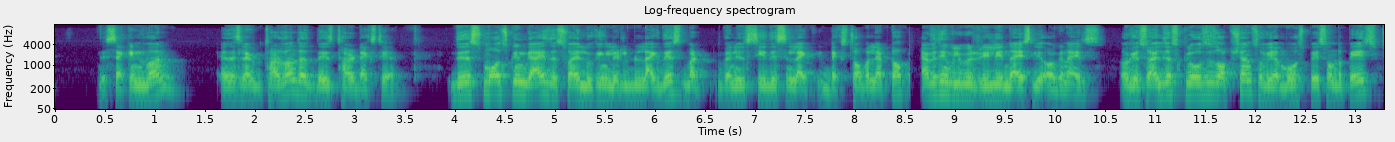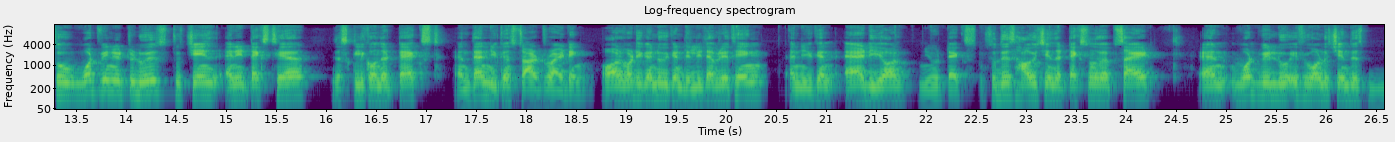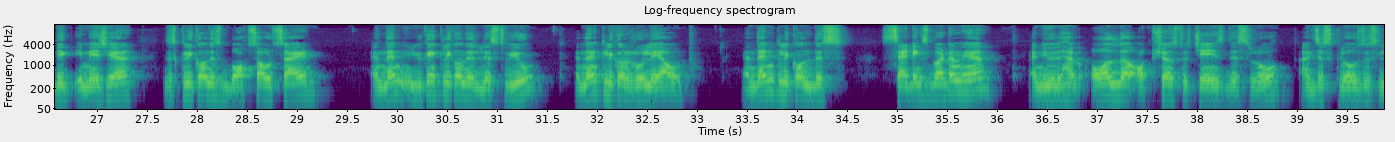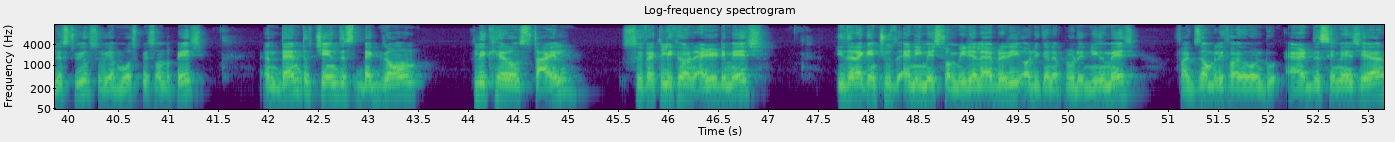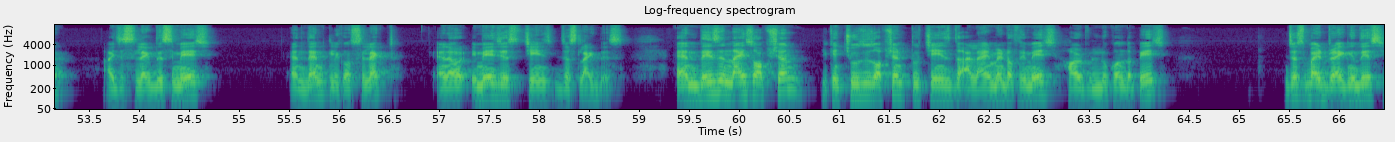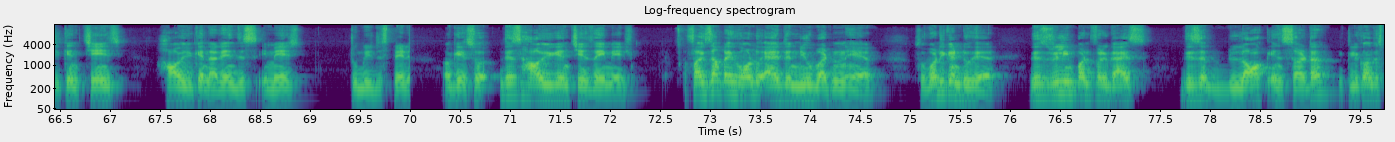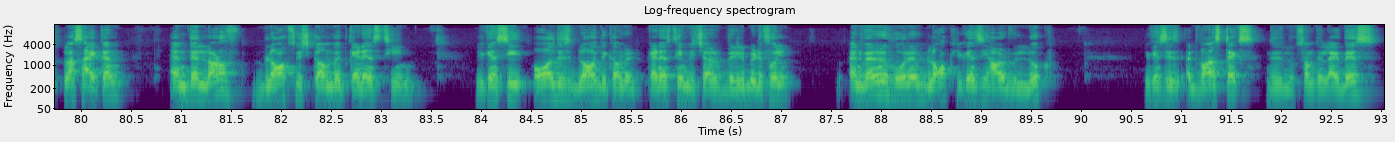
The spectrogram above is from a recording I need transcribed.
The second one and I select the third one there's third text here. This is small screen guys. That's why looking a little bit like this but when you see this in like desktop or laptop everything will be really nicely organized. Okay so I'll just close this option so we have more space on the page. So what we need to do is to change any text here just click on the text and then you can start writing. Or what you can do you can delete everything and you can add your new text. So this is how you change the text on the website. And what we'll do if you want to change this big image here just click on this box outside and then you can click on the list view and then click on row layout. And then click on this settings button here and you will have all the options to change this row. I'll just close this list view so we have more space on the page. And then to change this background click here on style so if I click on edit image either I can choose any image from media library or you can upload a new image. For example if I want to add this image here I just select this image and then click on select and our image is changed just like this. And there is a nice option. You can choose this option to change the alignment of image how it will look on the page. Just by dragging this you can change how you can arrange this image to be displayed. Okay so this is how you can change the image. For example if you want to add a new button here so what you can do here this is really important for you guys. This is a block inserter. You click on this plus icon and there are a lot of blocks which come with kadence theme. You can see all these blocks they come with kadence theme which are very beautiful. And when you hold a block you can see how it will look. You can see advanced text. This looks something like this.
